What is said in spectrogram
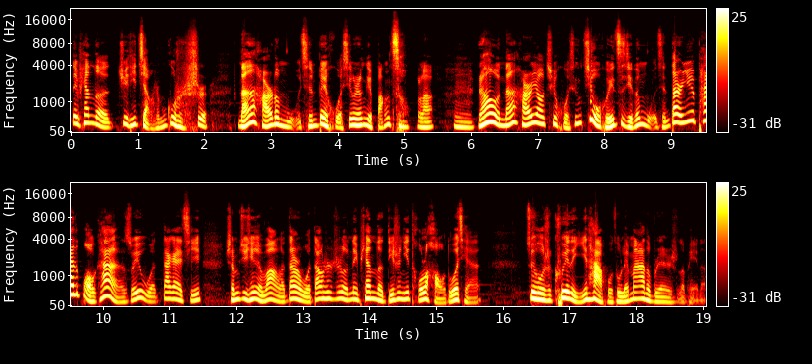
那片子具体讲什么故事？是男孩的母亲被火星人给绑走了，嗯然后男孩要去火星救回自己的母亲，但是因为拍的不好看，所以我大概其什么剧情也忘了。但是我当时知道那片子迪士尼投了好多钱，最后是亏得一塌糊涂，连妈都不认识了赔的。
